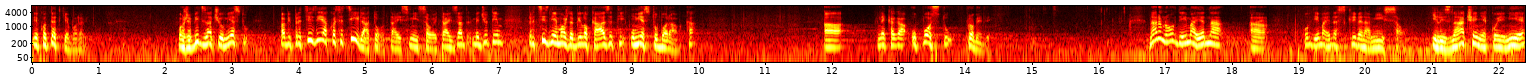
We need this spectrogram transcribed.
je kod tetke boravi. Može biti, znači, u mjestu, pa bi preciznije, ako se cilja to, taj smisao i taj zadr, međutim, preciznije možda bilo kazati u mjestu boravka, a neka ga u postu provede. Naravno, ovdje ima jedna, a, ovdje ima jedna skrivena misao ili značenje koje nije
